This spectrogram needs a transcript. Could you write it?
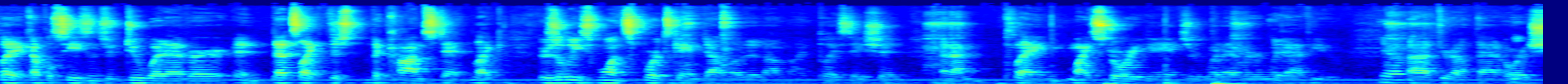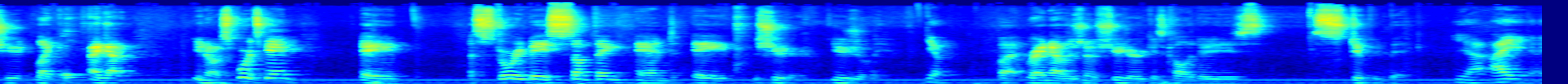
play a couple seasons or do whatever, and that's like just the constant. Like, there's at least one sports game downloaded on my PlayStation, and I'm playing my story games or whatever, what have you, Yeah. uh, throughout that, or a shoot. Like, I got, you know, a sports game, a a story based something, and a shooter usually. Yep. But right now, there's no shooter because Call of Duty is stupid big. Yeah, I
